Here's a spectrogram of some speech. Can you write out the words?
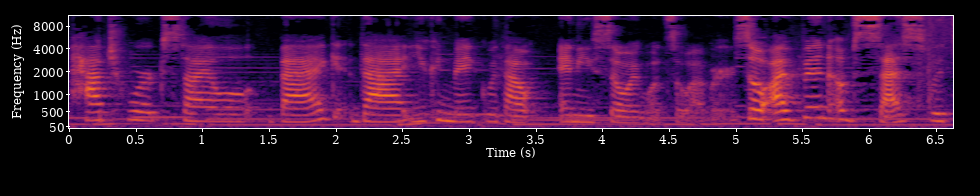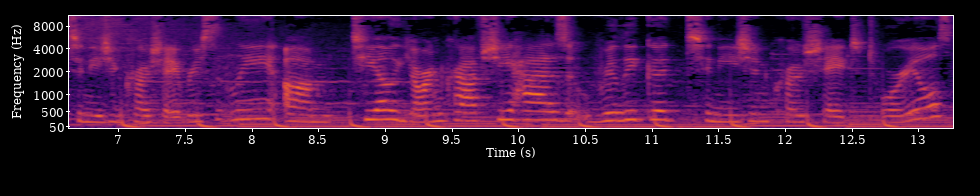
patchwork style bag that you can make without any sewing whatsoever. So I've been obsessed with Tunisian crochet recently. Um, TL Yarncraft, she has really good Tunisian crochet tutorials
